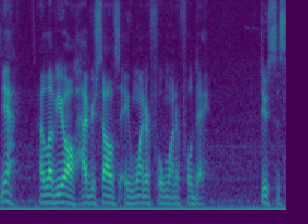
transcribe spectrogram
yeah, I love you all. Have yourselves a wonderful, wonderful day. Deuces.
